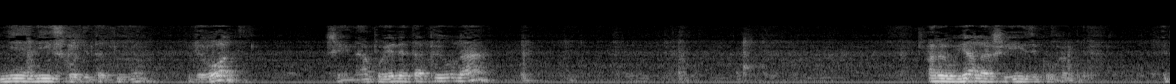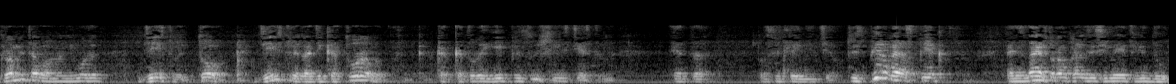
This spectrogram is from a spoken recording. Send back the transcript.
не, не исходит от нее. И вот, שאינה פועלת הפעולה הראויה לה שהיא זיכוך הגוף. И кроме того, она не может действовать то действие, ради которого, которое ей присуще естественно, это просветление тела. То есть первый аспект, я не знаю, что Рамхан здесь имеет в виду,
